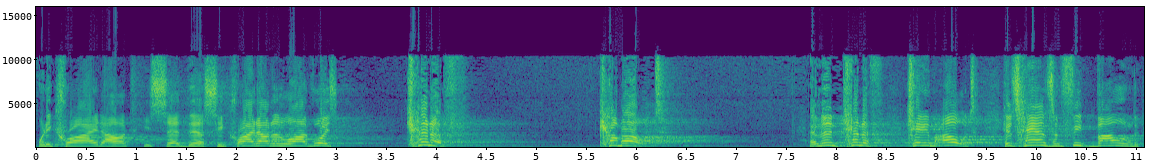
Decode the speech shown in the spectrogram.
When he cried out, he said this. He cried out in a loud voice, Kenneth, come out. And then Kenneth came out, his hands and feet bound,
